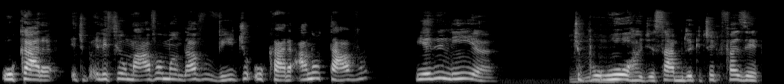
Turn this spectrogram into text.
O cara, tipo, ele filmava, mandava o vídeo, o cara anotava e ele lia. Tipo, o Word, sabe, do que tinha que fazer.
